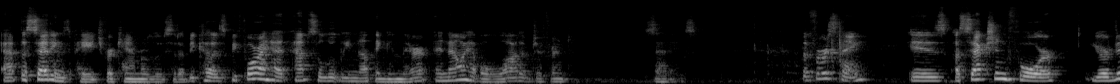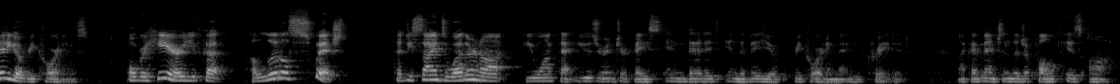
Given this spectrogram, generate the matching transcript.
at the settings page for Camera Lucida because before I had absolutely nothing in there and now I have a lot of different settings. The first thing is a section for your video recordings. Over here, you've got a little switch that decides whether or not you want that user interface embedded in the video recording that you've created. Like I mentioned, the default is off.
